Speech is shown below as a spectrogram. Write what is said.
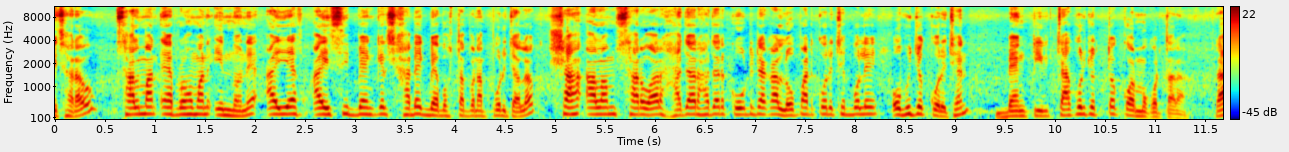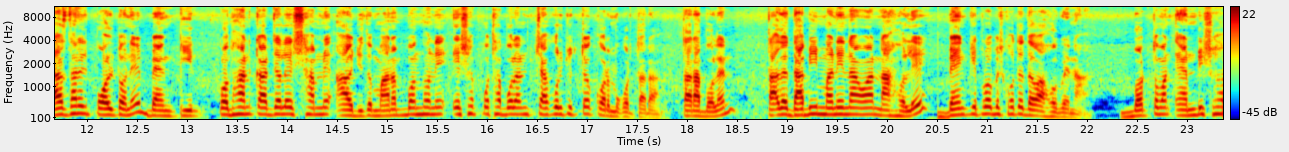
এছাড়াও, সালমান এফ রহমান ইন্ধনে আইএফআইসি ব্যাংকের সাবেক ব্যবস্থাপনা পরিচালক শাহ আলম সারোয়ার হাজার হাজার কোটি টাকা লোপাট করেছে বলে অভিযোগ করেছেন ব্যাংকটির চাকুরিচ্যুত কর্মকর্তারা। রাজধানীর পল্টনে ব্যাংকটির প্রধান কার্যালয়ের সামনে আয়োজিত মানববন্ধনে এসব কথা বলেন চাকুরিচ্যুত কর্মকর্তারা। তারা বলেন, তাদের দাবি মানে নেওয়া না হলে ব্যাংকে প্রবেশ করতে দেওয়া হবে না। বর্তমান এমডি সহ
